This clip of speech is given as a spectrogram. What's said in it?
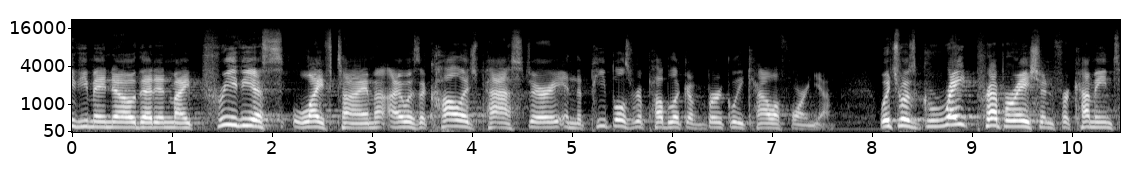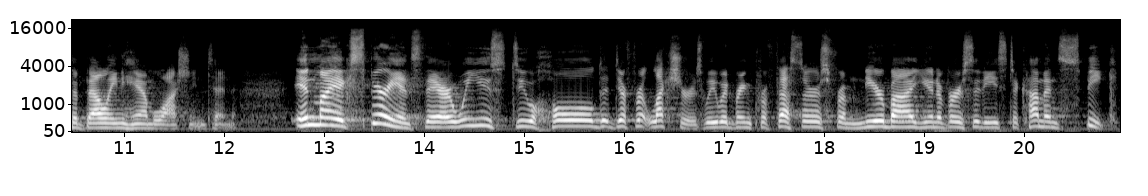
of you may know that in my previous lifetime, I was a college pastor in the People's Republic of Berkeley, California, which was great preparation for coming to Bellingham, Washington. In my experience there, we used to hold different lectures. We would bring professors from nearby universities to come and speak.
